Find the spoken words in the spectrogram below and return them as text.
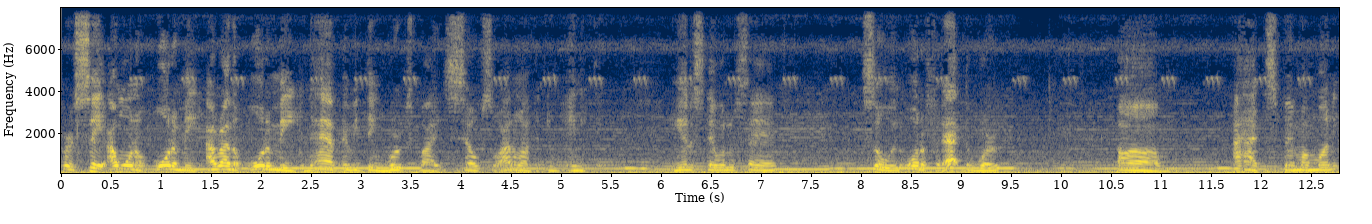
per se. I want to automate. I rather automate and have everything works by itself, so I don't have to do anything. You understand what I'm saying? So in order for that to work, um, I had to spend my money,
